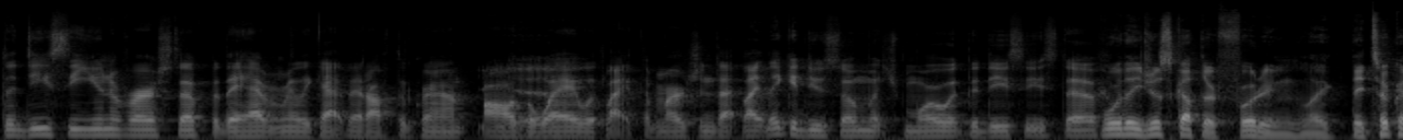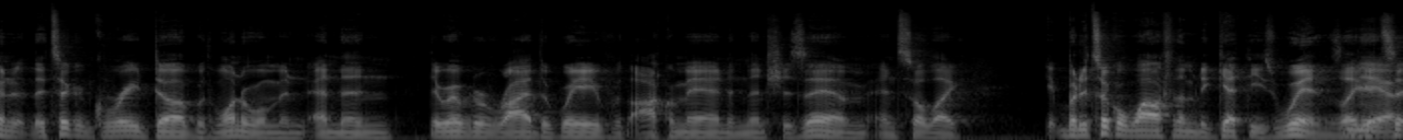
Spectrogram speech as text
the DC universe stuff, but they haven't really got that off the ground all the way with like the merchandise. Like they could do so much more with the DC stuff. Well, they just got their footing. Like they took a they took a great dub with Wonder Woman, and then they were able to ride the wave with Aquaman and then Shazam. And so like, it, but it took a while for them to get these wins. Like, it's, Yeah.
